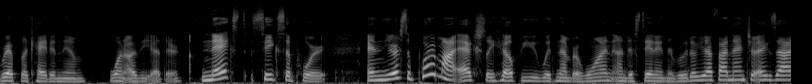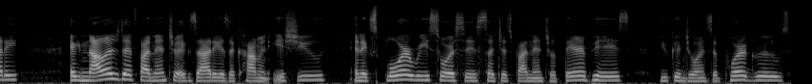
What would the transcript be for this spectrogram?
replicating them one or the other. Next, seek support. And your support might actually help you with number one, understanding the root of your financial anxiety. Acknowledge that financial anxiety is a common issue and explore resources such as financial therapists. You can join support groups,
